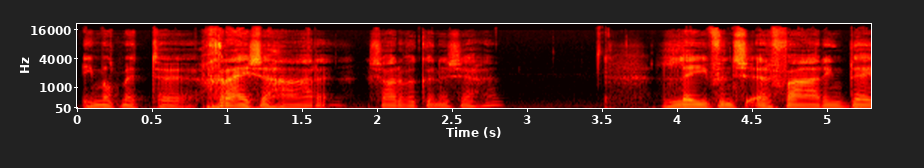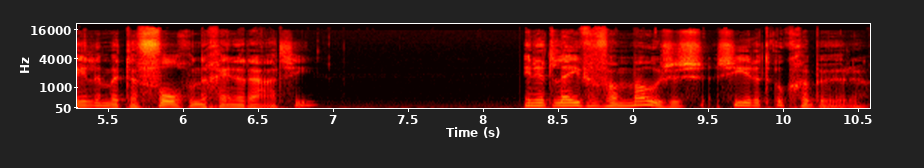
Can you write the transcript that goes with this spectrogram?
iemand met uh, grijze haren, zouden we kunnen zeggen. Levenservaring delen met de volgende generatie. In het leven van Mozes zie je dat ook gebeuren.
